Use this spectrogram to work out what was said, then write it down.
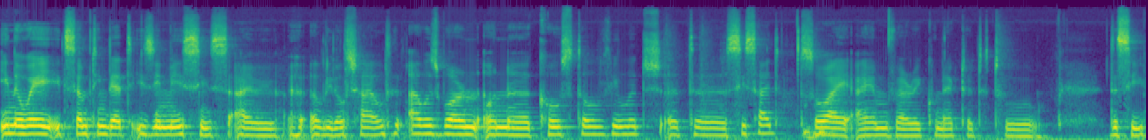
in a way, it's something that is in me since I'm a little child. I was born on a coastal village at the seaside, mm-hmm. so I, I am very connected to the sea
